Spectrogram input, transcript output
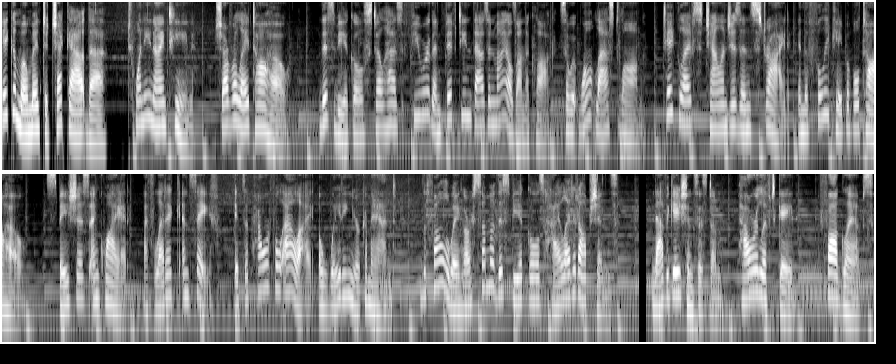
Take a moment to check out the 2019 Chevrolet Tahoe. This vehicle still has fewer than 15,000 miles on the clock, so it won't last long. Take life's challenges in stride in the fully capable Tahoe. Spacious and quiet, athletic and safe, it's a powerful ally awaiting your command. The following are some of this vehicle's highlighted options. Navigation system, power liftgate, fog lamps,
